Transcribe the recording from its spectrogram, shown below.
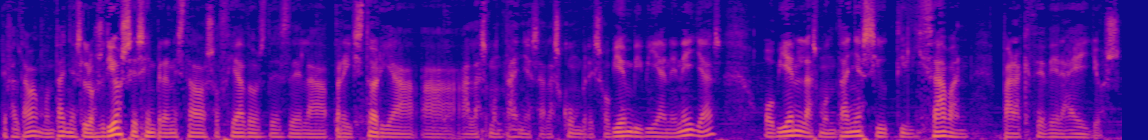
Le faltaban montañas. Los dioses siempre han estado asociados desde la prehistoria a, las montañas, a las cumbres. O bien vivían en ellas, o bien las montañas se utilizaban para acceder a ellos.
